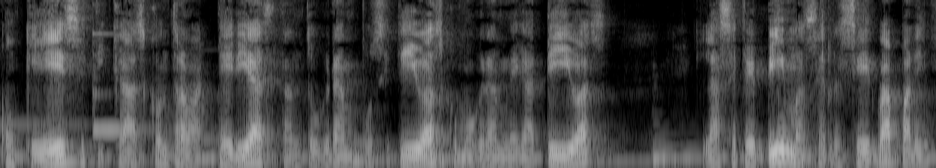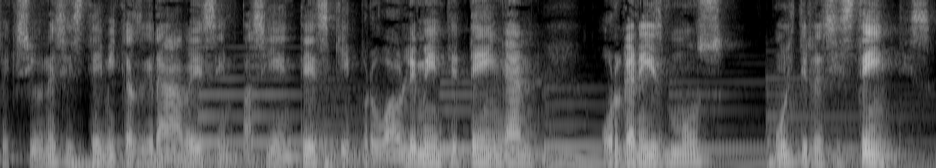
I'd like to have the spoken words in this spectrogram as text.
Aunque es eficaz contra bacterias tanto gram positivas como gram negativas, la cefepima se reserva para infecciones sistémicas graves en pacientes que probablemente tengan organismos multiresistentes.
